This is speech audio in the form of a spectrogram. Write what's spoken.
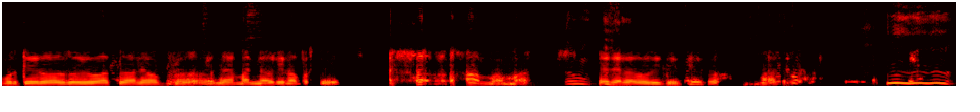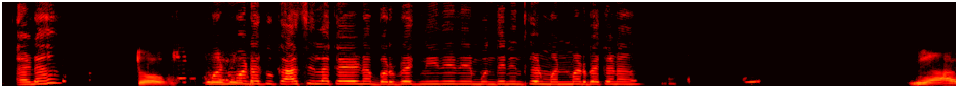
ಪೂರ್ತಿ ಇರೋದು ಇವತ್ತು ಅಲ್ಲಿ ಒಬ್ರು ಮೊನ್ನೆವ್ರು ಇನ್ನೊಬ್ರು ಅಮ್ಮಮ್ಮ. ಹ್ಮ್. ಅದೆಲ್ಲ ಉರಿತೈತೆ ಇದು. ಮಾತು. ಅಣ್ಣ? ಓ ಮಣ್ಣು ಮಾಡಕ್ಕೂ ಕಾಸಿಲ್ಲ ಕಣ ಬರ್ಬೇಕು ನೀನೇನೆ ಮುಂದೆ ನಿಂತ್ಕೊಂಡು ಮಣ್ಣು ಮಾಡ್ಬೇಕಣ ಯಾವ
